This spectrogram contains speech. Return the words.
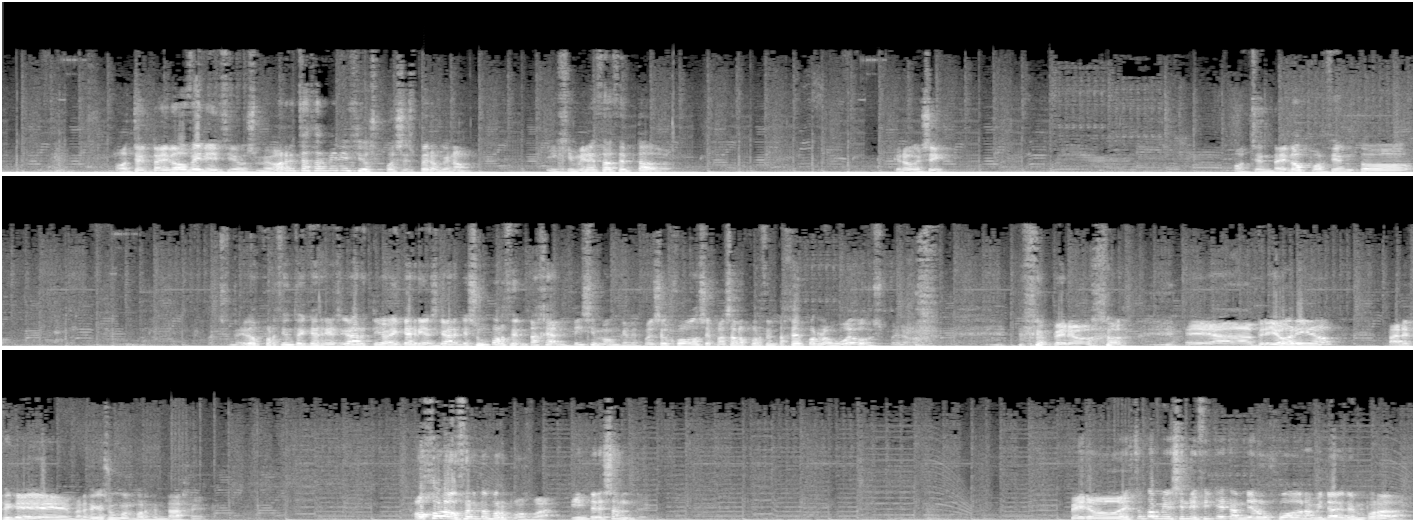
82 Vinicius. ¿Me va a rechazar Vinicius? Pues espero que no. ¿Y Jiménez ha aceptado? Creo que sí. 82%... 82% hay que arriesgar, tío, hay que arriesgar, que es un porcentaje altísimo, aunque después el juego se pasa los porcentajes por los huevos, pero... pero... Eh, a priori, ¿no? Parece que, parece que es un buen porcentaje. ¡Ojo la oferta por Pogba! Interesante. Pero esto también significa cambiar un jugador a mitad de temporada.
